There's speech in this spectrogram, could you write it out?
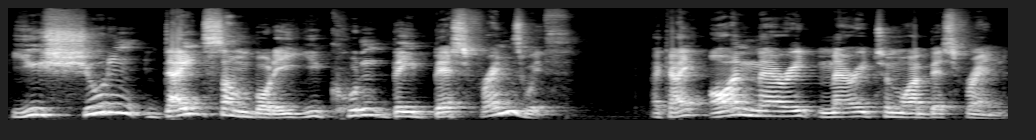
You shouldn't date somebody you couldn't be best friends with. Okay? I'm married, married to my best friend.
